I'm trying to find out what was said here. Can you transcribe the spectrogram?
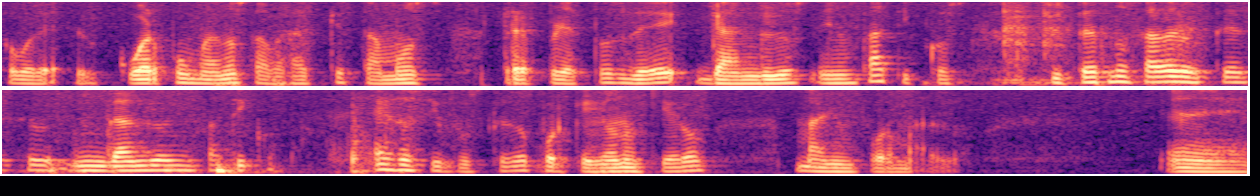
sobre el cuerpo humano sabrás que estamos repletos de ganglios linfáticos. Si usted no sabe lo que es un ganglio linfático, eso sí búsquelo porque yo no quiero mal informarlo. Eh,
